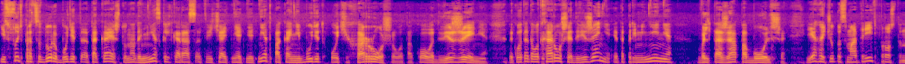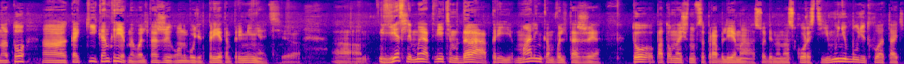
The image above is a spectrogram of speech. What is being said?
И суть процедуры будет э, такая, что надо несколько раз отвечать нет-нет-нет, пока не будет очень хорошего такого движения. Так вот это вот хорошее движение, это применение вольтажа побольше. Я хочу посмотреть просто на то, а, какие конкретно вольтажи он будет при этом применять. Э, а, если мы ответим «да» при маленьком вольтаже, то потом начнутся проблемы, особенно на скорости. Ему не будет хватать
